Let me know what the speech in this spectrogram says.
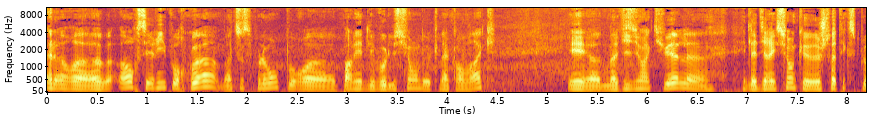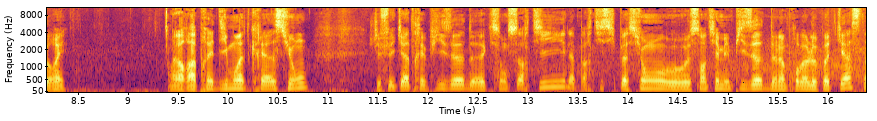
Alors euh, hors-série pourquoi? Bah, Tout simplement pour euh, parler de l'évolution de Knack en vrac et de ma vision actuelle et de la direction que je souhaite explorer. Alors après 10 mois de création, j'ai fait 4 épisodes euh, qui sont sortis, la participation au centième épisode de l'improbable podcast.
